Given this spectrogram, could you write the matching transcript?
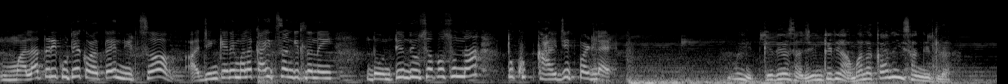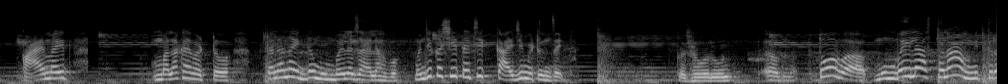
मला तरी कुठे कळतंय नीटचं अजिंक्यने मला काहीच सांगितलं नाही. दोन तीन दिवसापासून ना तो खूप काळजीत पडलाय. मग इतके दिवस अजिंक्यने आम्हाला का नाही सांगितलं? काय माहीत? मला काय वाटतं? त्याला ना एकदा मुंबईला जायला हवं. म्हणजे कशी त्याची काळजी मिटून जाईल. कशावरून? अम, तो अ, मुंबईला असतो ना मित्र.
